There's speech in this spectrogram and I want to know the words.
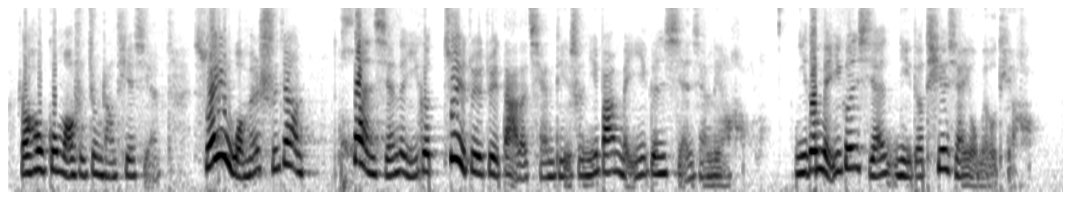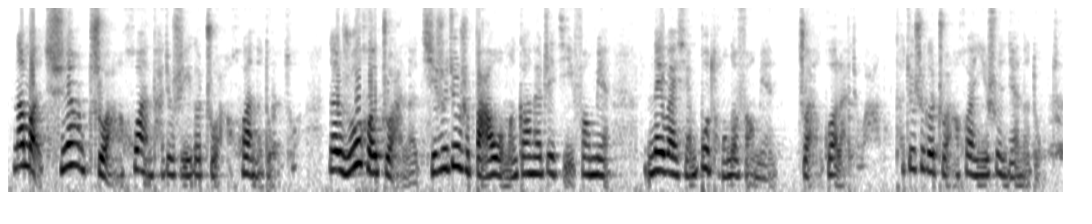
然后弓毛是正常贴弦。所以，我们实际上换弦的一个最最最大的前提是你把每一根弦先练好了，你的每一根弦，你的贴弦有没有贴好？那么实际上转换它就是一个转换的动作。那如何转呢？其实就是把我们刚才这几方面内外弦不同的方面转过来就完了，它就是个转换一瞬间的动作。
